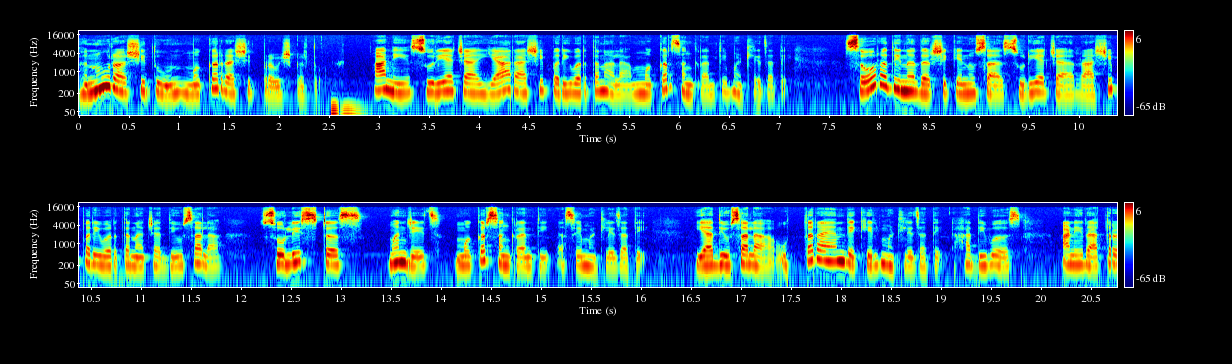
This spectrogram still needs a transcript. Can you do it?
धनु राशीतून मकर राशीत प्रवेश करतो. आणि सूर्याच्या या राशी परिवर्तनाला मकर संक्रांती म्हटले जाते. सौर दिनदर्शिकेनुसार सूर्याच्या राशी परिवर्तनाच्या दिवसाला सोलिस्टस म्हणजेच मकर संक्रांती असे म्हटले जाते. या दिवसाला उत्तरायण देखील म्हटले जाते. हा दिवस आणि रात्र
